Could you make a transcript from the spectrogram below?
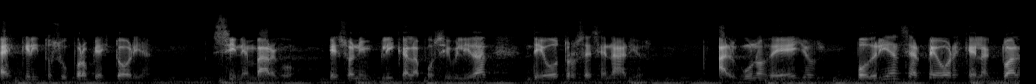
ha escrito su propia historia. Sin embargo, eso no implica la posibilidad de otros escenarios. Algunos de ellos podrían ser peores que el actual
